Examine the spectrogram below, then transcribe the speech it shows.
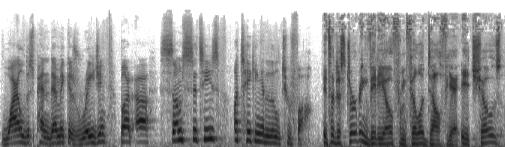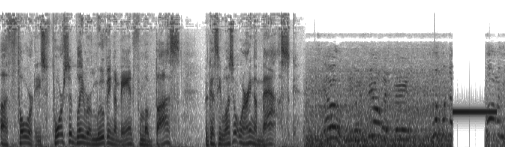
while this pandemic is raging, but uh, some cities are taking it a little too far. It's a disturbing video from Philadelphia. It shows authorities forcibly removing a man from a bus because he wasn't wearing a mask. Yo, you're gonna feel this, man? Look what the f- me,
